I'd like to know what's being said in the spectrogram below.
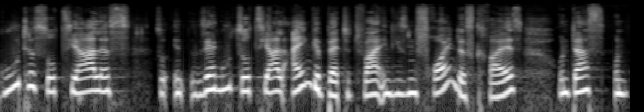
gutes soziales, so, sehr gut sozial eingebettet war in diesen Freundeskreis und das und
